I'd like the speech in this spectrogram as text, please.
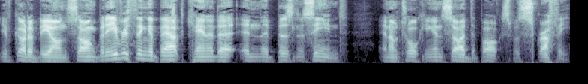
you've got to be on song. But everything about Canada in the business end, and I'm talking inside the box, was scruffy.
